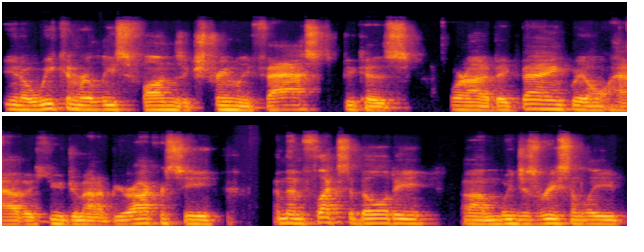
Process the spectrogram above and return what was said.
you know, we can release funds extremely fast because we're not a big bank. We don't have a huge amount of bureaucracy. And then flexibility. Um, we just recently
